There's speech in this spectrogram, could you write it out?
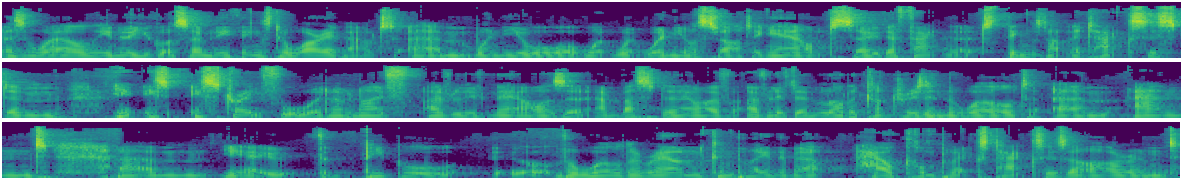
as well, you know, you've got so many things to worry about um, when you're when you're starting out. So the fact that things like the tax system is, is straightforward. I mean, I've I've lived now as an ambassador now. I've I've lived in a lot of countries in the world, um, and um, you know, the people the world around complain about how complex taxes are and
